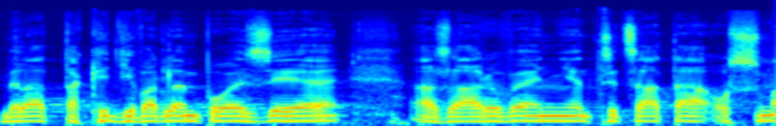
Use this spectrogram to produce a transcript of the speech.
byla taky divadlem poezie a zároveň 38.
